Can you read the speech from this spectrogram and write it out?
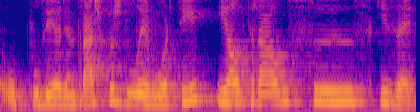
o poder, entre aspas, de ler o artigo e alterá-lo se, se quiser.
